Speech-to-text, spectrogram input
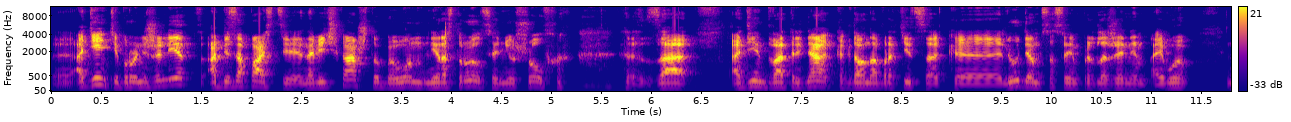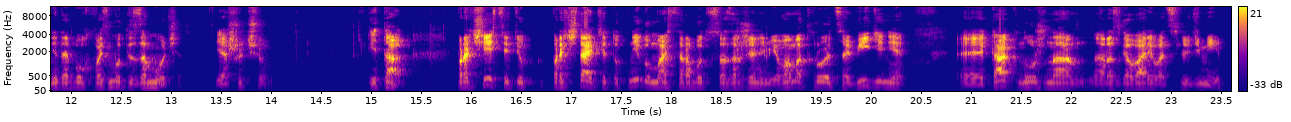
Э, оденьте бронежилет, обезопасьте новичка, чтобы он не расстроился, не ушел за один, два, три дня, когда он обратится к э, людям со своим предложением, а его, не дай бог, возьмут и замочат. Я шучу. Итак, прочтите, прочитайте эту книгу «Мастер работы с возражениями», и вам откроется видение, э, как нужно разговаривать с людьми.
